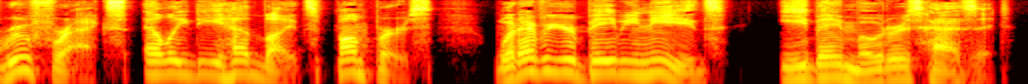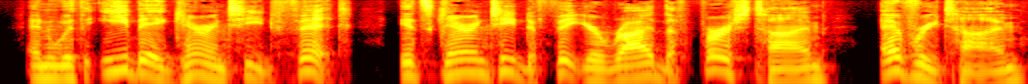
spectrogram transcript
roof racks, LED headlights, bumpers, whatever your baby needs, eBay Motors has it. And with eBay Guaranteed Fit, it's guaranteed to fit your ride the first time, every time,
